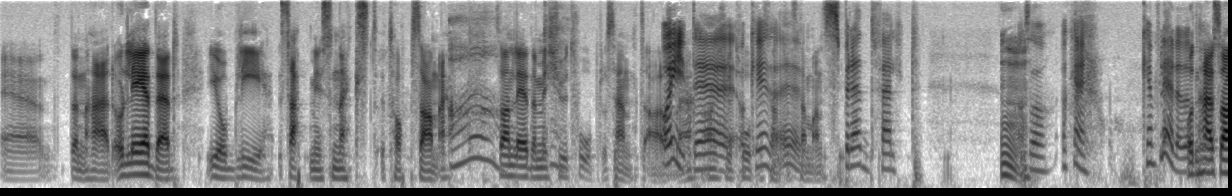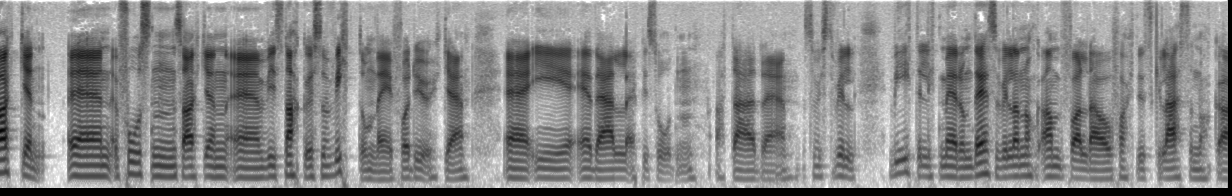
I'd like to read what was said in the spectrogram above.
eh, den her. Og leder i å bli Sápmis next toppsame. Ah, Så han leder med 22 av, Oi, det, av 22 ok, det er spredd felt. Mm. Altså, OK. Hvem flere er det? Og denne saken, Fosen-saken, eh, vi snakka jo så vidt om det i forrige uke eh, i EDL-episoden. Eh, Så hvis du vil vite litt mer om det, så vil jeg nok anbefale deg å faktisk lese noe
